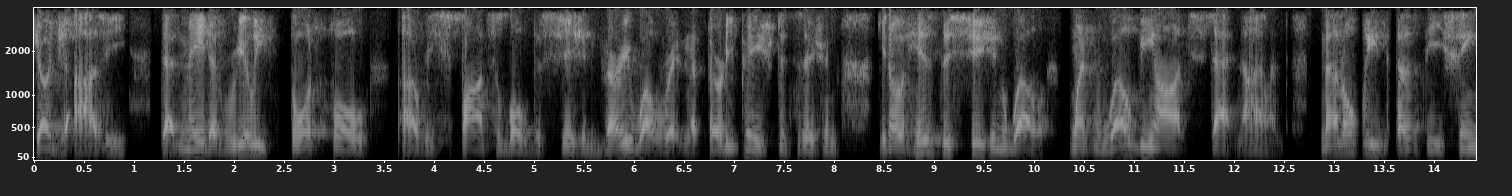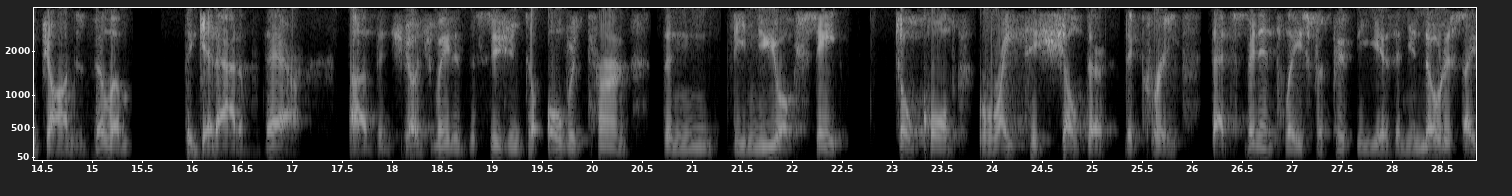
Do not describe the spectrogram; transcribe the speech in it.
Judge Ozzi, that made a really thoughtful, uh, responsible decision. Very well written, a 30-page decision. You know, his decision well went well beyond Staten Island. Not only does the St. John's Villa to get out of there uh, the judge made a decision to overturn the the New York State so-called right to shelter decree that's been in place for 50 years. And you notice I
